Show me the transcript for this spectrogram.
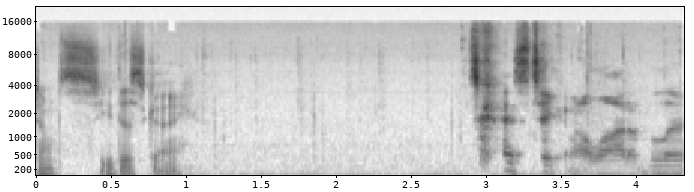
Don't see this guy. This guy's taking a lot of blue.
